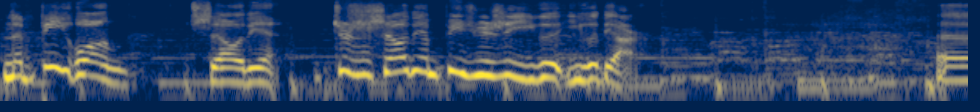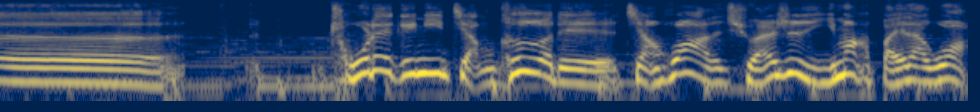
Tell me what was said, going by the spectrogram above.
那必逛蛇药店，就是蛇药店必须是一个一个点儿。呃，出来给你讲课的、讲话的，全是一骂白大褂。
